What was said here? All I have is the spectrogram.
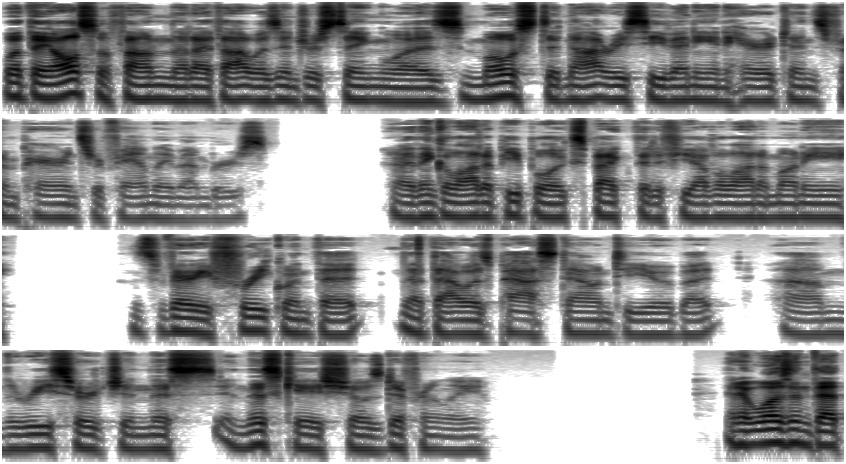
What they also found that I thought was interesting was most did not receive any inheritance from parents or family members. And I think a lot of people expect that if you have a lot of money, it's very frequent that that that was passed down to you, but um, the research in this in this case shows differently. And it wasn't that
